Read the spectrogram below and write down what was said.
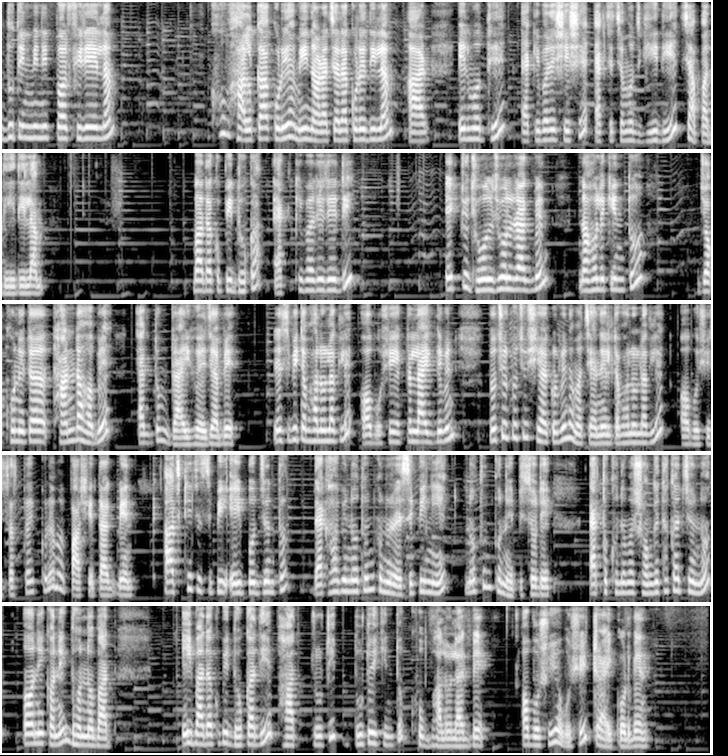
দু তিন মিনিট পর ফিরে এলাম। খুব হালকা করে আমি নাড়াচাড়া করে দিলাম আর এর মধ্যে একেবারে শেষে এক চা চামচ ঘি দিয়ে চাপা দিয়ে দিলাম। বাঁধাকপির ধোকা একেবারে রেডি একটু ঝোল ঝোল রাখবেন, না হলে কিন্তু যখন এটা ঠান্ডা হবে একদম ড্রাই হয়ে যাবে। রেসিপিটা ভালো লাগলে অবশ্যই একটা লাইক দেবেন। প্রচুর প্রচুর শেয়ার করবেন আমার চ্যানেলটা ভালো লাগলে অবশ্যই সাবস্ক্রাইব করে আমার পাশে থাকবেন। আজকের রেসিপি এই পর্যন্ত। দেখা হবে নতুন কোনো রেসিপি নিয়ে, নতুন কোনো এপিসোডে এতক্ষণ আমার সঙ্গে থাকার জন্য অনেক অনেক ধন্যবাদ। এই বাঁধাকপির ধোকা দিয়ে ভাত, রুটি দুটোই কিন্তু খুব ভালো লাগবে। অবশ্যই অবশ্যই ট্রাই করবেন।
